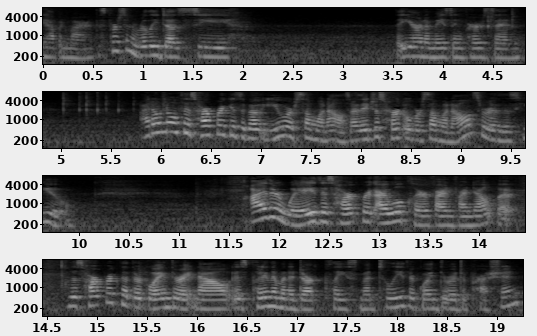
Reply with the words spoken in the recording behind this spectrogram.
We have admired. This person really does see that you're an amazing person. I don't know if this heartbreak is about you or someone else. Are they just hurt over someone else or is this you? either way, this heartbreak, I will clarify and find out, but this heartbreak that they're going through right now is putting them in a dark place mentally. They're going through a depression.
